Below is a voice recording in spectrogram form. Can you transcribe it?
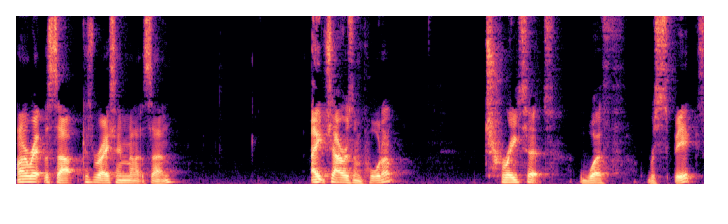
I wrap this up because we're 18 minutes in. HR is important. Treat it with respect.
